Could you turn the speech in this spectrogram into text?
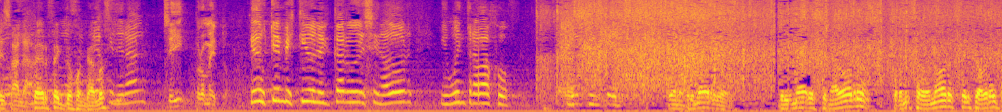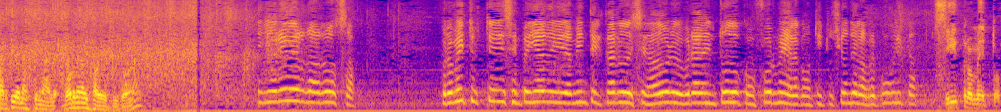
de sala. Perfecto, Juan Carlos. General, Sí, prometo. queda usted investido en el cargo de senador y buen trabajo. Bueno, primer, primer senador, promesa de honor, Sergio Abreu, Partido Nacional. Orden alfabético, ¿eh? Señor Eber da Rosa, ¿promete usted desempeñar debidamente el cargo de senador y obrar en todo conforme a la Constitución de la República? Sí, prometo.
